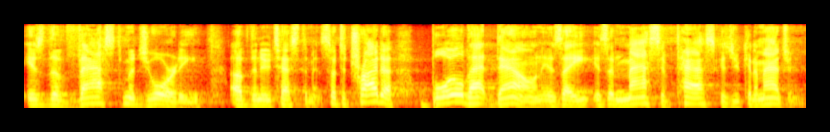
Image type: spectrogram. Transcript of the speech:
is the vast majority of the New Testament. So to try to boil that down is a, is a massive task, as you can imagine.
